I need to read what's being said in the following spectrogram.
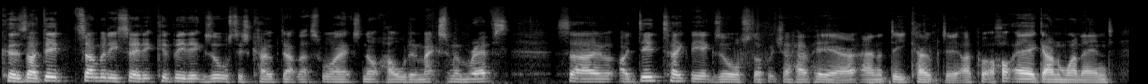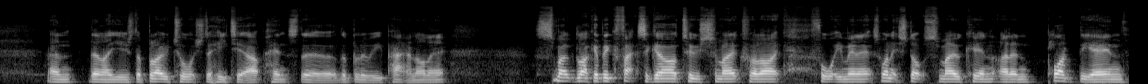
because I did. Somebody said it could be the exhaust is coked up. That's why it's not holding maximum revs. So I did take the exhaust off, which I have here, and I decoked it. I put a hot air gun one end, and then I used a blowtorch to heat it up. Hence the the bluey pattern on it smoked like a big fat cigar to smoke for like 40 minutes. When it stopped smoking, I then plugged the end.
